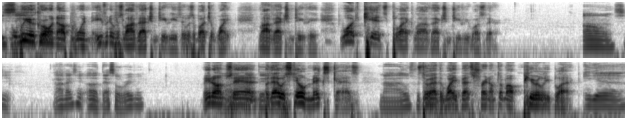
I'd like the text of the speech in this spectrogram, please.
see, when we were growing up, when even if it was live action TVs, it was a bunch of white live action TV. What kids black live action TV was there? um, shit. Live action. Uh, that's so Raven. You know what I'm that saying? But that was still mixed cast. Nah, it was for Still had the white best friend. I'm talking about purely black. Yeah.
